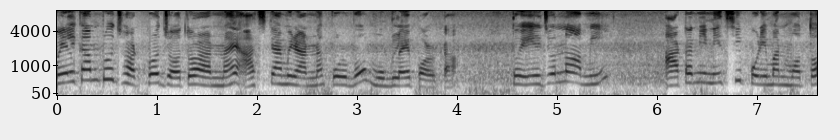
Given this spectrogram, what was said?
ওয়েলকাম টু ঝটপট যত রান্নায়, আজকে আমি রান্না করব মুগলাই পরোটা। তো এই জন্য আমি আটা নিয়ে নিচ্ছি পরিমাণ মতো।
